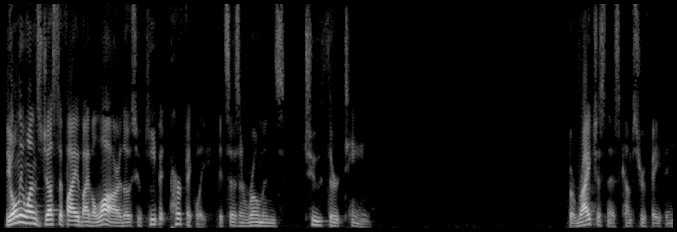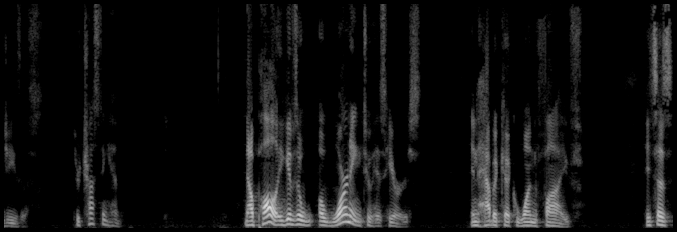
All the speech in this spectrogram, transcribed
The only ones justified by the law are those who keep it perfectly. It says in Romans 2:13. But righteousness comes through faith in Jesus, through trusting him. Now Paul, he gives a, a warning to his hearers in Habakkuk 1:5. It says,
